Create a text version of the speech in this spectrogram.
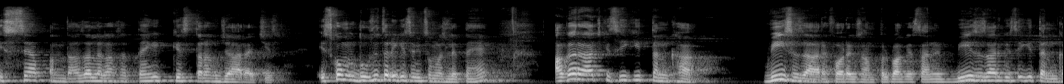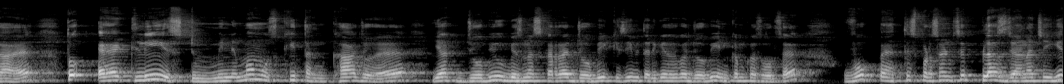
इससे आप अंदाज़ा लगा सकते हैं कि किस तरफ़ जा रहा है चीज़। इसको हम दूसरी तरीके से भी समझ लेते हैं। अगर आज किसी की तनख्वाह बीस हज़ार है फॉर एग्जांपल पाकिस्तान में बीस हज़ार किसी की तनख्वाह है तो एटलीस्ट मिनिमम उसकी तनख्वाह जो है, या जो भी वो बिज़नेस कर रहा है, जो भी किसी भी तरीके से जो भी इनकम का सोर्स है, वो पैंतीस परसेंट से प्लस जाना चाहिए,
